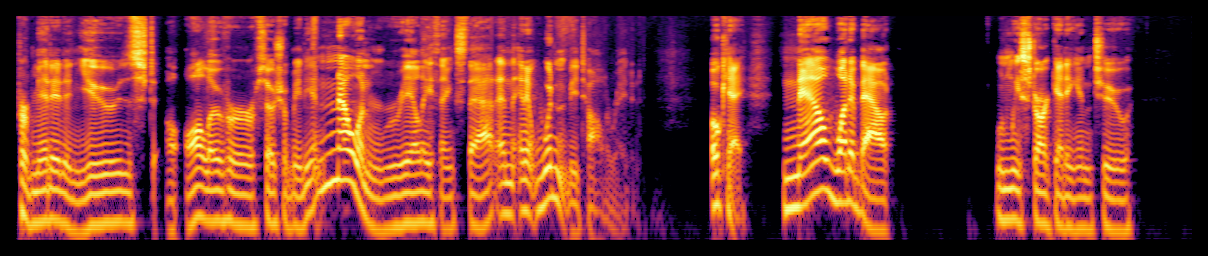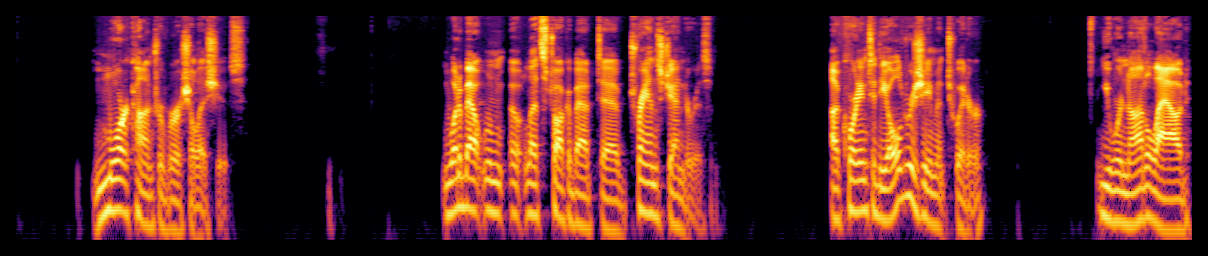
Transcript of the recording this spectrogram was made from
permitted and used all over social media? No one really thinks that, and, and it wouldn't be tolerated. Okay, now what about when we start getting into more controversial issues? What about uh, let's talk about uh, transgenderism. According to the old regime at Twitter, you were not allowed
